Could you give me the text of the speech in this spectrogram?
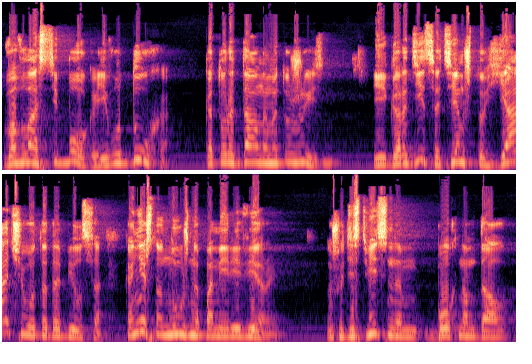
во власти Бога, Его Духа, который дал нам эту жизнь. И гордиться тем, что я чего-то добился, конечно, нужно по мере веры. Потому что действительно Бог нам дал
